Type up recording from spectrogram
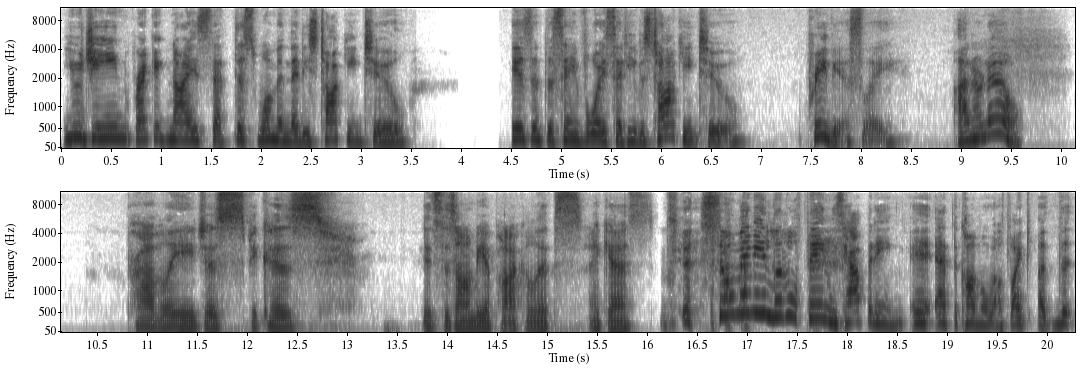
Eugene recognize that this woman that he's talking to isn't the same voice that he was talking to previously? I don't know. Probably just because it's the zombie apocalypse, I guess. so many little things happening at the Commonwealth, like uh, the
